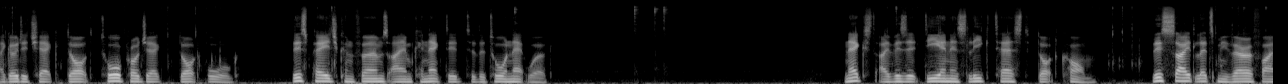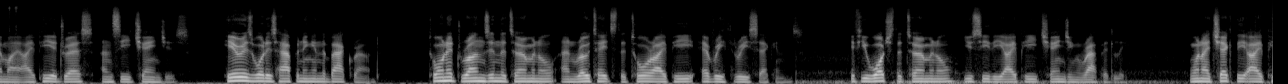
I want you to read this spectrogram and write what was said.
I go to check .torproject.org. This page confirms I am connected to the Tor network. Next, I visit dnsleaktest.com. This site lets me verify my IP address and see changes. Here is what is happening in the background. Tornet runs in the terminal and rotates the Tor IP every 3 seconds. If you watch the terminal, you see the IP changing rapidly. When I check the IP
